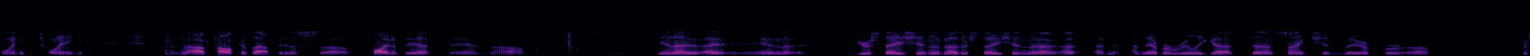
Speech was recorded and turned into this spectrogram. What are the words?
2020. I've talked about this uh, quite a bit, and um, you know, I, and uh, your station, another station, uh, I, I, never really got uh, sanctioned there for uh, for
